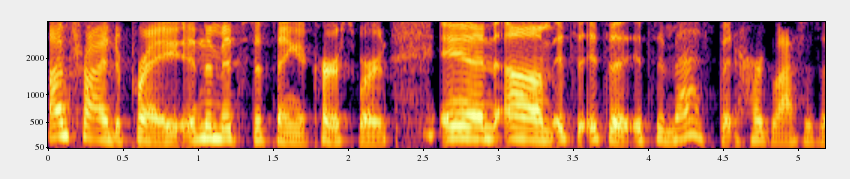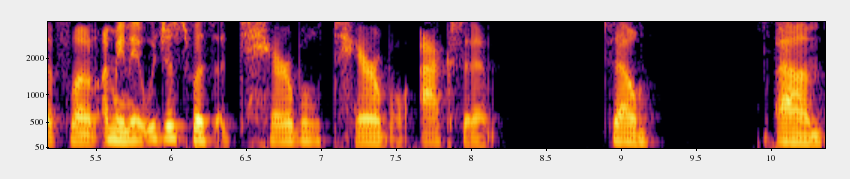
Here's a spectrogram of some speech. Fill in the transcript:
I'm trying to pray in the midst of saying a curse word, and um, it's it's a it's a mess. But her glasses have flown. I mean, it just was a terrible, terrible accident. So um,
